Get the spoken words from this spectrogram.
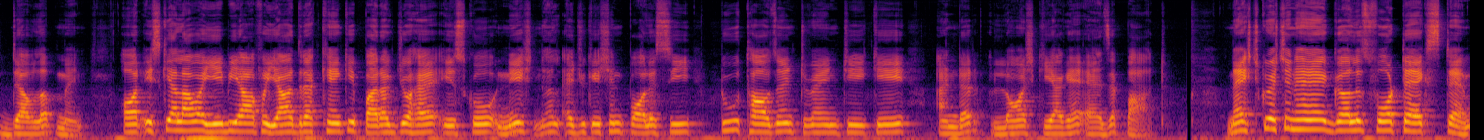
development और इसके अलावा ये भी आप याद रखें कि परख जो है, इसको नेशनल एजुकेशन पॉलिसी 2020 के अंडर लॉन्च किया गया as a part next question है girls for tech STEM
